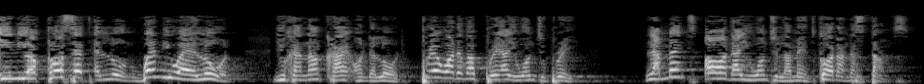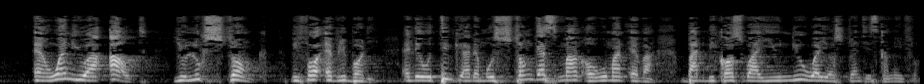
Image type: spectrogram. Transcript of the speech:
In your closet alone, when you are alone, you cannot cry on the Lord. Pray whatever prayer you want to pray. Lament all that you want to lament. God understands. And when you are out, you look strong before everybody. And they will think you are the most strongest man or woman ever. But because why you knew where your strength is coming from.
